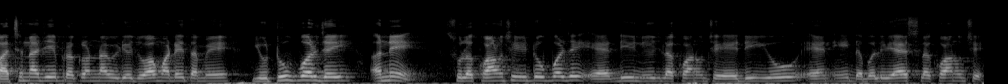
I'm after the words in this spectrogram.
પાછળના જે પ્રકરણના વીડિયો જોવા માટે તમે યુટ્યુબ પર જઈ અને શું લખવાનું છે યુટ્યુબ પર જઈ? એડી ન્યૂઝ લખવાનું છે. AD U N E W S લખવાનું છે.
